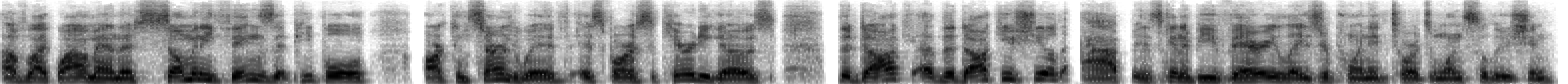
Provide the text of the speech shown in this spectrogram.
of like, wow, man, there's so many things that people are concerned with as far as security goes. The doc, uh, the DocuShield app is going to be very laser pointed towards one solution,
